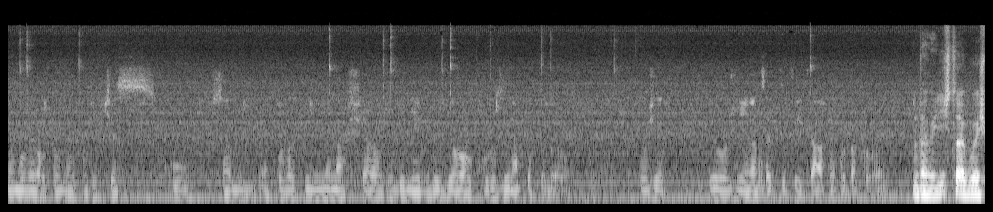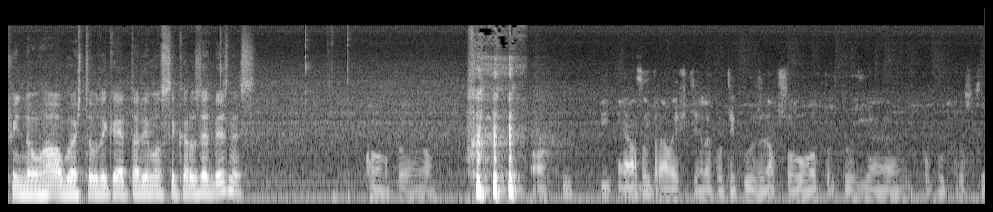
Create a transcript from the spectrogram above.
Nemluvím o tom, jako že v Česku jsem jako zatím nenašel, že by někdo dělal kurzy na kettlebell. Takže vyloženě na certifikát jako takový. No tak vidíš to, jak budeš mít know-how a budeš to teďka tady moc teďka rozjet business. Oh, to jo. A já jsem právě chtěl jako ty kurzy absolvovat, protože pokud prostě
